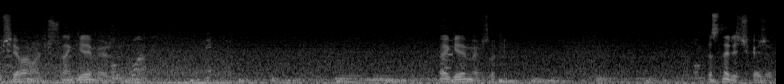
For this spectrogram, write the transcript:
Bir şey var mı? Şuradan giremiyoruz değil mi? Evet giremiyoruz okey. Burası nereye çıkıyor acaba?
